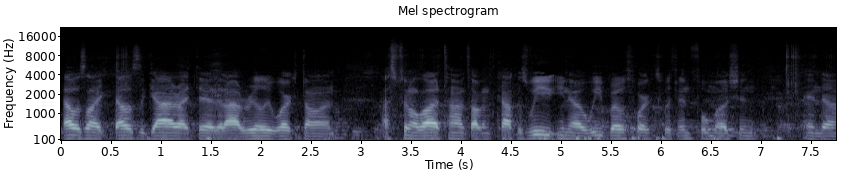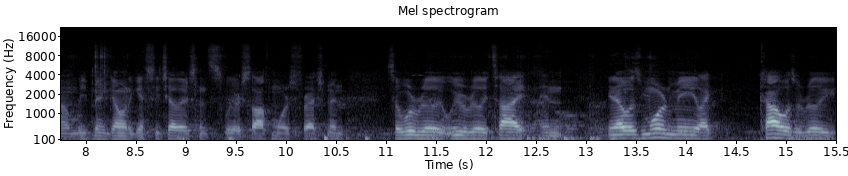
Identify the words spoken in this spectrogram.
that was like that was the guy right there that I really worked on. I spent a lot of time talking to Kyle because we, you know, we both worked with In Full Motion, and um, we've been going against each other since we were sophomores, freshmen. So we're really we were really tight, and you know, it was more to me like Kyle was a really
